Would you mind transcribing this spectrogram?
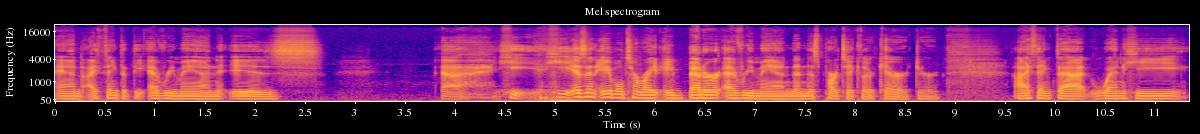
and I think that the everyman is uh, he he isn't able to write a better everyman than this particular character. I think that when he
